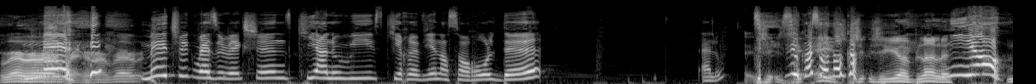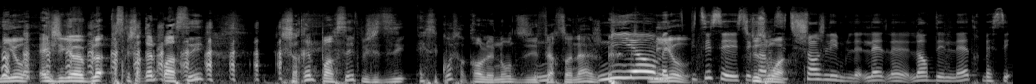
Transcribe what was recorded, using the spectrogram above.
rrr. Matrix Resurrections, Keanu Reeves qui revient dans son rôle de... Allô? J'ai- C'est quoi son hey, nom, j'ai- eu un blanc, là. Neo! Nio. Hey, j'ai eu un blanc. Parce que je suis en train de penser. Je suis en train de penser, puis j'ai dit, hey, c'est quoi encore le nom du personnage? Neo, mais Neo. puis tu sais, c'est- comme si tu changes l'ordre des lettres, ben c'est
